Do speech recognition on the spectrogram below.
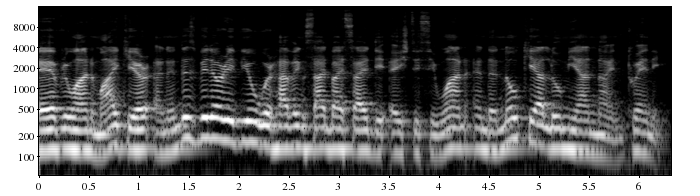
Hey everyone, Mike here and in this video review we're having side by side the HTC One and the Nokia Lumia 920.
